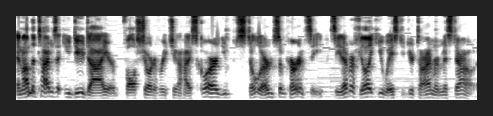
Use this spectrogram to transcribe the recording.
And on the times that you do die or fall short of reaching a high score, you still earn some currency, so you never feel like you wasted your time or missed out.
